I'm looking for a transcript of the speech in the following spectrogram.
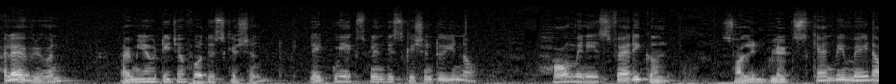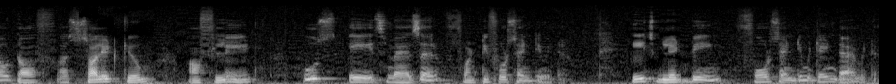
Hello everyone, I am your teacher for this question. Let me explain this question to you now. How many spherical solid blades can be made out of a solid cube of lead whose edge measure 44 cm, each blade being 4 cm in diameter?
